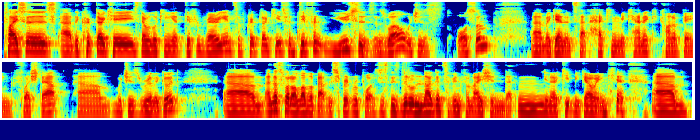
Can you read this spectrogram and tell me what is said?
places. Uh, the crypto keys, they were looking at different variants of crypto keys for different uses as well, which is awesome. Um, again, it's that hacking mechanic kind of being fleshed out um, which is really good. Um, and that's what I love about this sprint report. It's just these little nuggets of information that mm, you know keep me going. um,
